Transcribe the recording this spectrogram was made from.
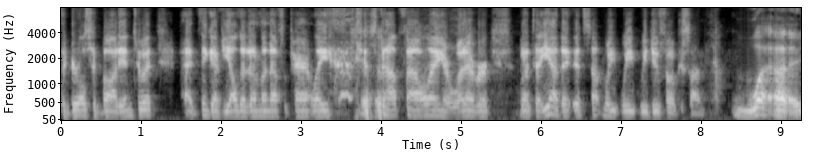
the girls have bought into it. I think I've yelled at them enough, apparently, to stop fouling or whatever. But uh, yeah, it's something we, we, we do focus on. What uh,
